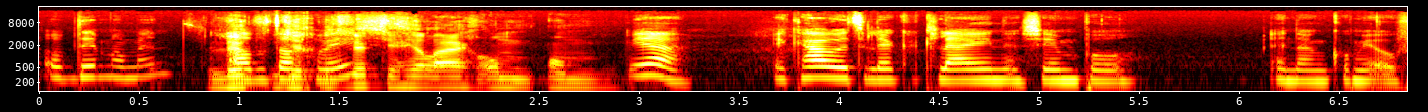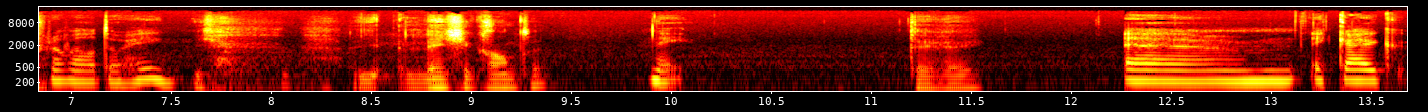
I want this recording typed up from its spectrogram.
op dit moment. Lukt, Altijd al je, geweest. Het lukt je heel erg om... om Ja, ik hou het lekker klein en simpel. En dan kom je overal wel doorheen. lees je kranten? Nee. TV? Ehm, ik kijk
